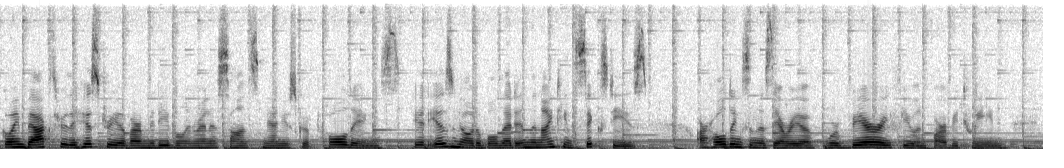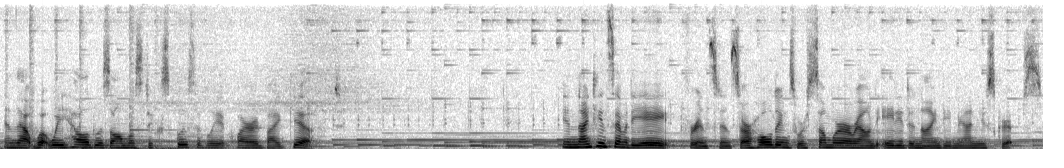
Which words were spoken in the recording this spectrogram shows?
Going back through the history of our medieval and Renaissance manuscript holdings, it is notable that in the 1960s, our holdings in this area were very few and far between, and that what we held was almost exclusively acquired by gift. In 1978, for instance, our holdings were somewhere around 80 to 90 manuscripts.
